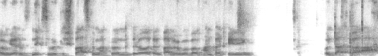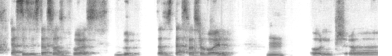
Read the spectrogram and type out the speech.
irgendwie hat uns nichts so wirklich Spaß gemacht und ja, dann waren wir irgendwo beim Handballtraining und dachten wir, ach, das ist das, was wir, das ist das, was wir wollen. Mhm. Und äh,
